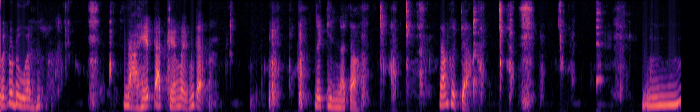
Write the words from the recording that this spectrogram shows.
บิดฤดูอันหนาเฮ็ดอัดแข็งไว้มันก็ได้กินนะจ๊ะน้ำคือจ้ะอืม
